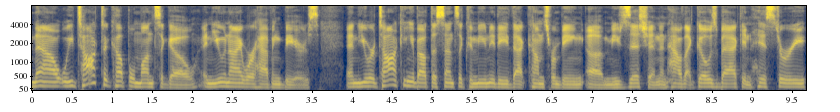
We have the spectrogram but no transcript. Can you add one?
Now, we talked a couple months ago, and you and I were having beers, and you were talking about the sense of community that comes from being a musician and how that goes back in history.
